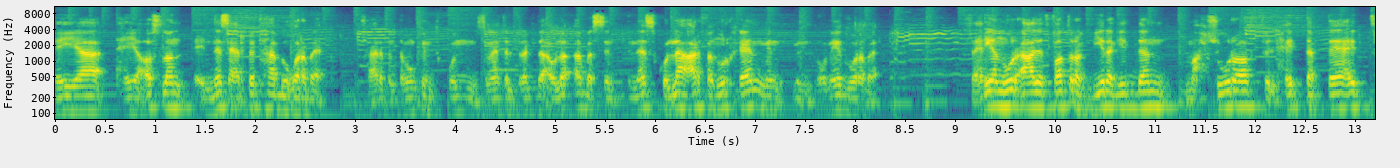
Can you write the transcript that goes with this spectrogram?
هي هي أصلا الناس عرفتها بغرباء. مش عارف أنت ممكن تكون سمعت ال track ده أو لأ بس الناس كلها عارفة نور خان من من أغنية غرباء. فهي نور قعدت فترة كبيرة جدا محشورة في الحتة بتاعت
